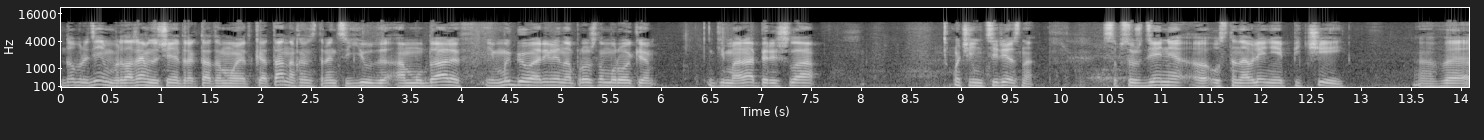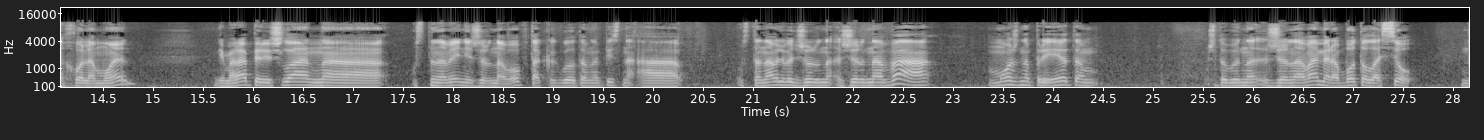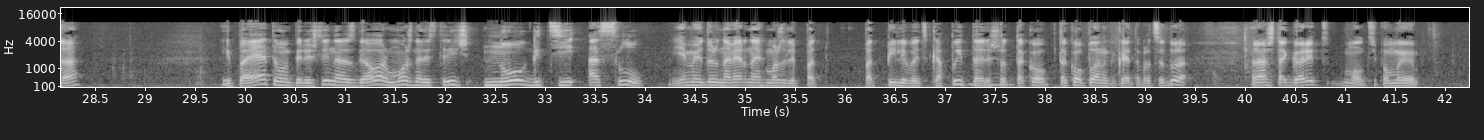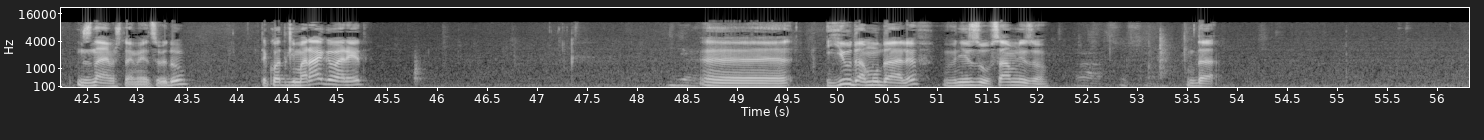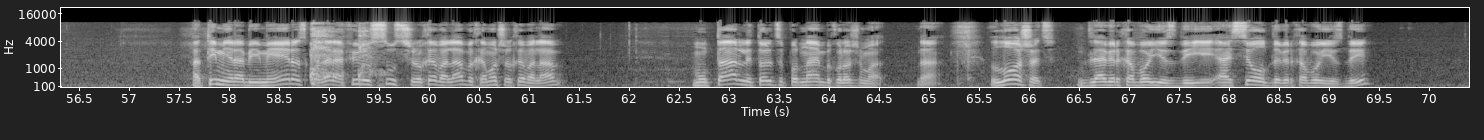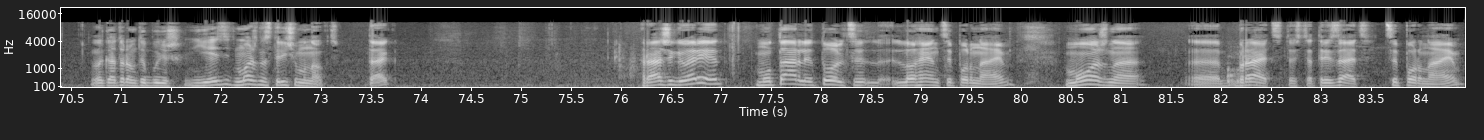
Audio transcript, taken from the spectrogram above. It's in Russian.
Добрый день, мы продолжаем изучение трактата Моет Кота, находимся на странице Юда Амудалев, и мы говорили на прошлом уроке, Гимара перешла очень интересно с обсуждения э, установления печей э, в Холямоэд. Гимара перешла на установление жерновов, так как было там написано, а устанавливать жерна, жернова можно при этом, чтобы на жерновами работал осел, да? И поэтому перешли на разговор, можно ли стричь ногти ослу. Я имею в виду, наверное, можно ли под, подпиливать копыта mm-hmm. или что-то такого, такого плана какая-то процедура. Раша так говорит, мол, типа мы знаем, что имеется в виду. Так вот, Гимара говорит, э, Юда Мудалев внизу, в самом низу. Да. От имени Раби Мейра сказали, афиру сус шерухев алав, вахамот шерухев алав, мутар ли только пурнаем бихулошим да? Лошадь для верховой езды и осел для верховой езды, на котором ты будешь ездить, можно стричь ему ногти. Так? Раши говорит, мутар ли только логен ципорнаем, можно э, брать, то есть отрезать ципорнаем,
